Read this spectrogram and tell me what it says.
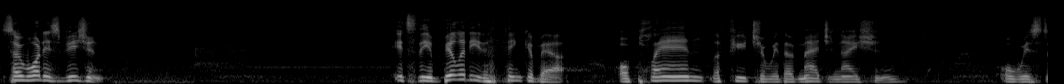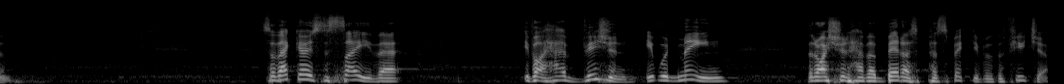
So, what is vision? it's the ability to think about or plan the future with imagination or wisdom. So that goes to say that if I have vision, it would mean that I should have a better perspective of the future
